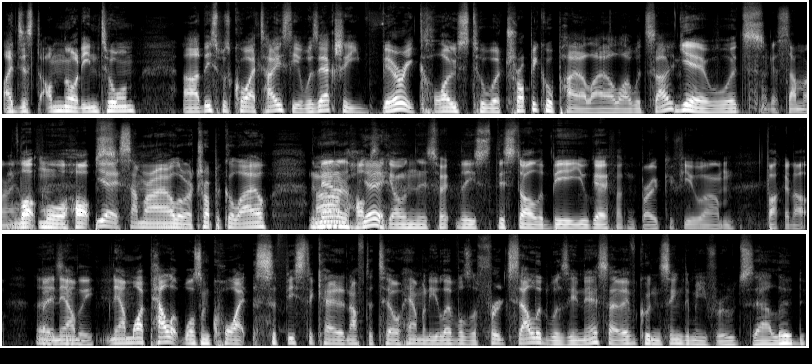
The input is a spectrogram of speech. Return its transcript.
I just I'm not into them. Uh, this was quite tasty. It was actually very close to a tropical pale ale, I would say. yeah, well, it's Like a summer ale. a lot more hops. Yeah, summer ale or a tropical ale. The amount Um, of hops yeah. that go in this these this style of beer, you'll go fucking broke if you um fuck it up. Uh, now, now my palate wasn't quite sophisticated enough to tell how many levels of fruit salad was in there, so Ev couldn't sing to me fruit salad,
